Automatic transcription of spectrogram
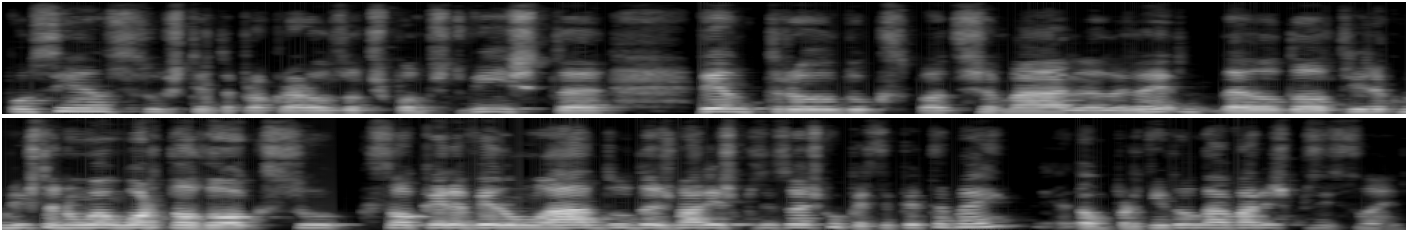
consensos, tenta procurar os outros pontos de vista, dentro do que se pode chamar da, doutrina comunista, não é um ortodoxo que só queira ver um lado das várias posições, que o PCP também é um partido onde há várias posições.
